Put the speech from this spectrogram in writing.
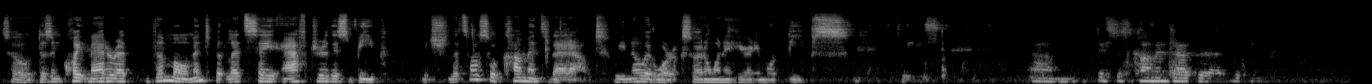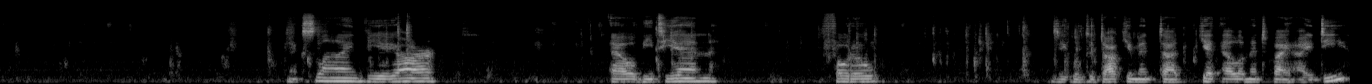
So it doesn't quite matter at the moment, but let's say after this beep, which let's also comment that out. We know it works, so I don't want to hear any more beeps, please. Um, let's just comment out the, the beep. Next line, VAR lbtn photo is equal to document.getElementById. by ID.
